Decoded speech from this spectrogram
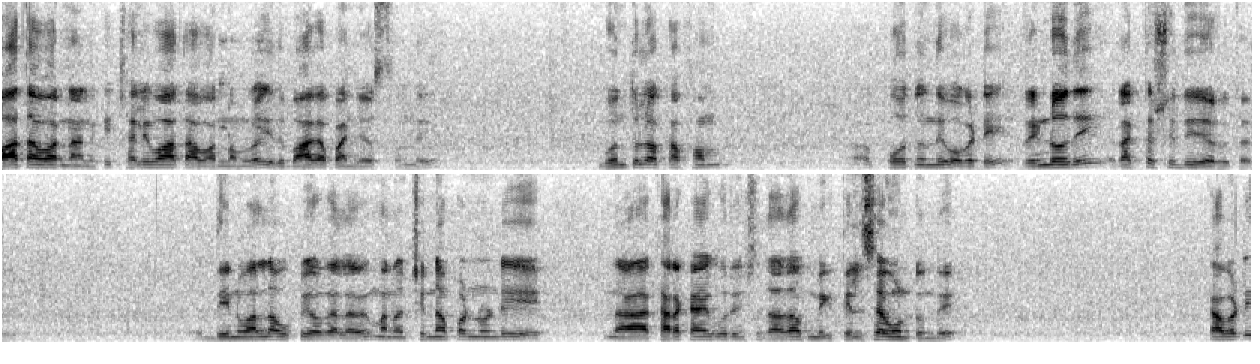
వాతావరణానికి చలి వాతావరణంలో ఇది బాగా పనిచేస్తుంది. గొంతులో కఫం పోతుంది ఒకటి. రెండోది రక్తశుద్ధి జరుగుతుంది. దీనివల్ల ఉపయోగాలు అవి. మనం చిన్నప్పటి నుండి కరకాయ గురించి దాదాపు మీకు తెలిసే ఉంటుంది. కాబట్టి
